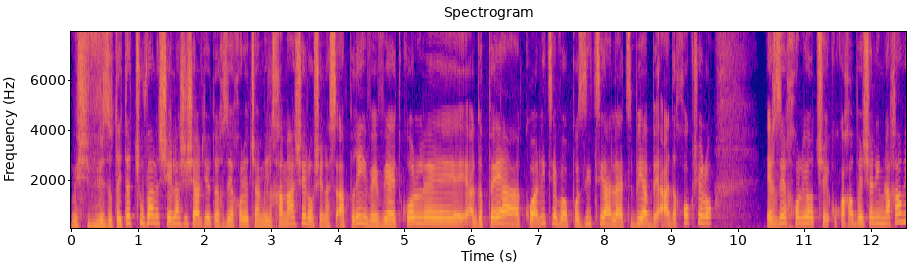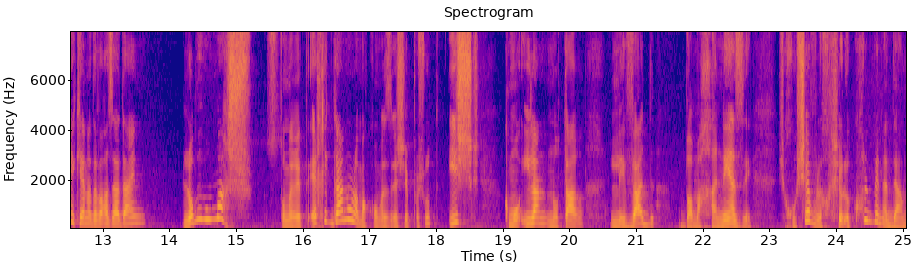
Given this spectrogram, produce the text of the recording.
וזאת הייתה תשובה לשאלה ששאלתי אותו, איך זה יכול להיות שהמלחמה שלו, שנשאה פרי והביאה את כל אה, אגפי הקואליציה והאופוזיציה להצביע בעד החוק שלו, איך זה יכול להיות שכל כך הרבה שנים לאחר מכן הדבר הזה עדיין לא ממומש? זאת אומרת, איך הגענו למקום הזה שפשוט איש כמו אילן נותר לבד במחנה הזה, שחושב שלכל בן אדם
